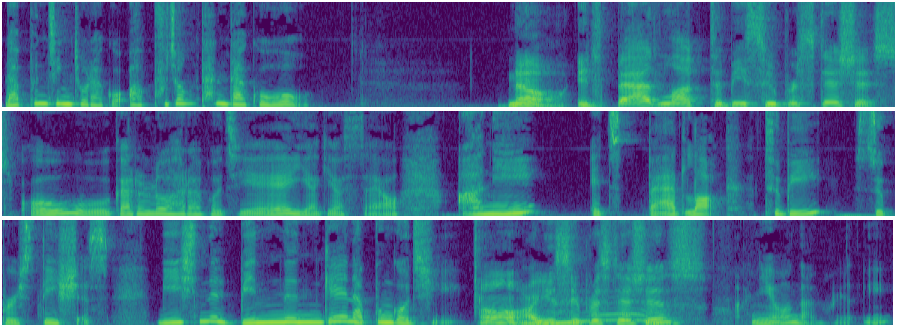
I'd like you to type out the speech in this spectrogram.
나쁜 징조라고. 아, 부정 탄다고. No, it's bad luck to be superstitious. 오, 까를로 할아버지의 이야기였어요. 아니, it's bad luck to be superstitious. 미신을 믿는 게 나쁜 거지. Oh, are you superstitious? 아니요, not really.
